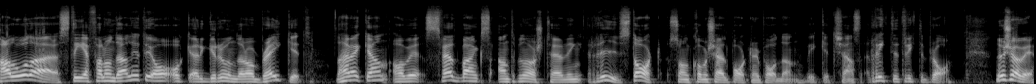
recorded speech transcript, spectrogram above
Hallå där! Stefan Lundell heter jag och är grundare av Breakit. Den här veckan har vi Swedbanks entreprenörstävling Rivstart som kommersiell partner i podden, vilket känns riktigt, riktigt bra. Nu kör vi!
